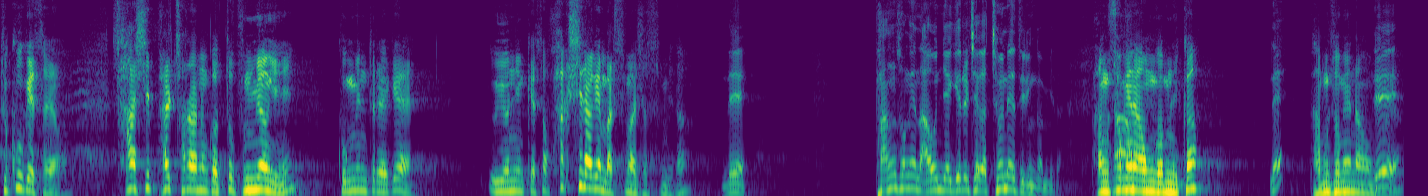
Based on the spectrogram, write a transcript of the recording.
듣고 계세요. 48초라는 것도 분명히 국민들에게 의원님께서 확실하게 말씀하셨습니다. 네. 방송에 나온 얘기를 제가 전해드린 겁니다. 방송에 아. 나온 겁니까? 네? 방송에 나온 네. 거예요?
